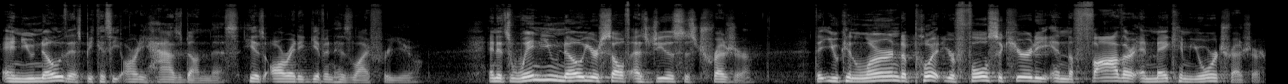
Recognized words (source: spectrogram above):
and you know this because he already has done this. He has already given his life for you. And it's when you know yourself as Jesus' treasure that you can learn to put your full security in the Father and make him your treasure.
